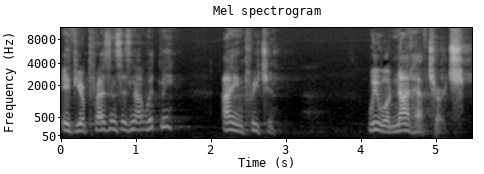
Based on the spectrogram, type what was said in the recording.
If your presence is not with me, I ain't preaching. We will not have church.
